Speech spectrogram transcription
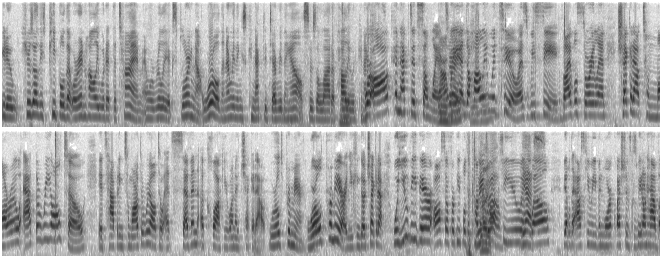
you know, here's all these people that were in Hollywood at the time, and we're really exploring that world, and everything's connected to everything else. There's a lot of Hollywood connection. We're all connected some way, aren't we? And to mm-hmm. Hollywood too, as we see. Bible Storyland. Check it out tomorrow at the Rialto. It's happening tomorrow at the Rialto at 7 o'clock. You want to check it out. world premiere. World premiere, and you can go check it out. Will you be there also for people to come We and will. talk to you as Yes. well? Be able to ask you even more questions because we don't have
